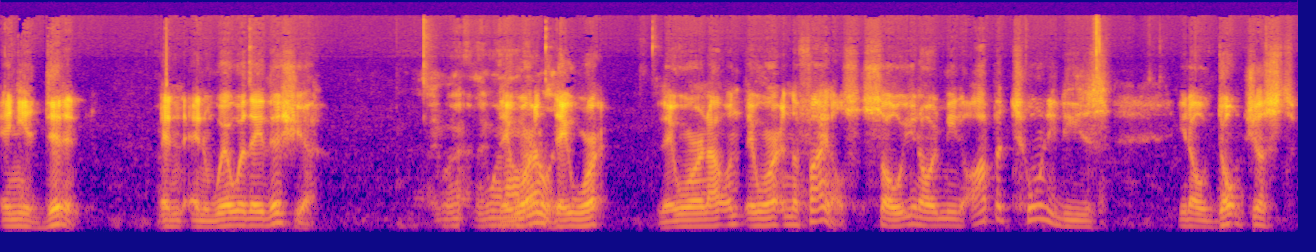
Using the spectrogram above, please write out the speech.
and you didn't. And and where were they this year? They went, they went They weren't. early. They weren't. They weren't out. in- They weren't in the finals. So you know, I mean, opportunities, you know, don't just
